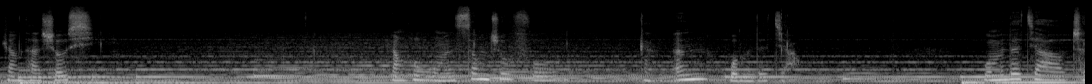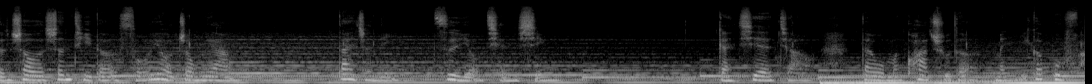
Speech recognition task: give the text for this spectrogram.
让它休息。然后我们送祝福，恩我们的脚。我们的脚承受了身体的所有重量，带着你自由前行。感谢脚带我们跨出的每一个步伐。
